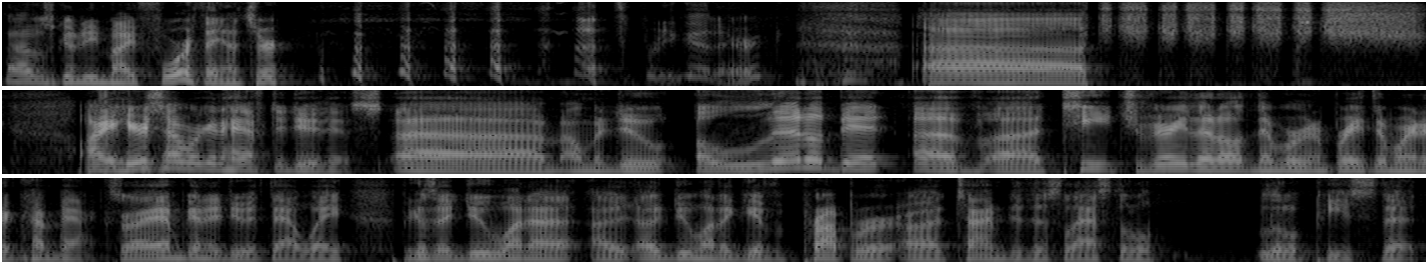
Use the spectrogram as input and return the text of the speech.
that was going to be my fourth answer. That's pretty good, Eric. Uh, all right, here's how we're going to have to do this. Um, I'm going to do a little bit of uh, teach, very little, and then we're going to break. Then we're going to come back. So I am going to do it that way because I do want to. I, I do want to give proper uh, time to this last little little piece that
